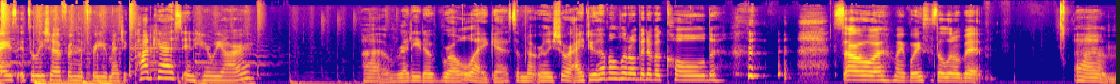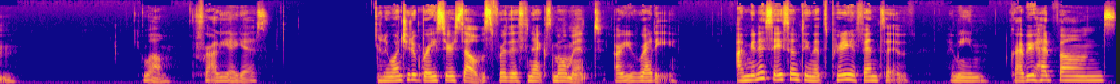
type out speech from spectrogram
guys, it's Alicia from the Free Your Magic podcast, and here we are, uh, ready to roll, I guess. I'm not really sure. I do have a little bit of a cold, so my voice is a little bit, um, well, froggy, I guess. And I want you to brace yourselves for this next moment. Are you ready? I'm going to say something that's pretty offensive. I mean, grab your headphones,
